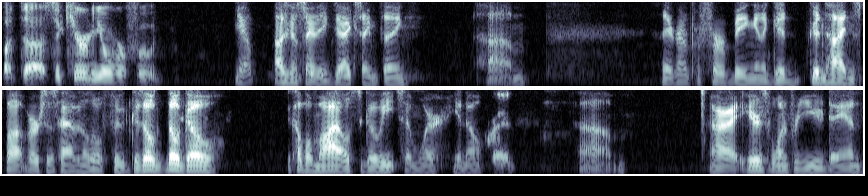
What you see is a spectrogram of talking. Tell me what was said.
but uh, security over food. Yep. I was going to say the exact same thing. Um, they're going to prefer being in a good good hiding spot versus having a little food because they'll they'll go a couple miles to go eat somewhere. You know. Right. Um, All right, here's one for you, Dan.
